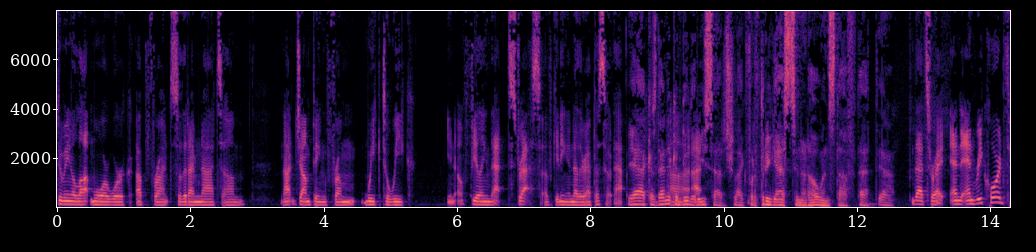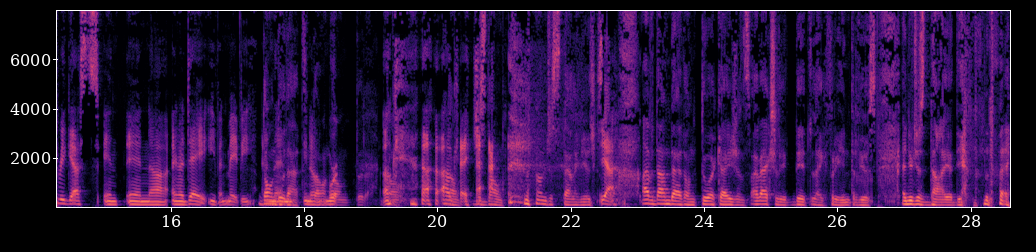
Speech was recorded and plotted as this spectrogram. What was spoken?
doing a lot more work up front so that I'm not, um, not jumping from week to week, you know, feeling that stress of getting another episode out. Yeah, because then you can do the Uh, I- research, like for three guests in a row and stuff. That yeah. That's right, and and record three guests in in uh, in a day, even maybe. Don't do that. You know, don't, don't do that. Don't. Okay, Don't. okay, Just don't. I'm just telling you. Just Yeah. I've done that on two occasions. I've actually did like three interviews, and you just die at the end of the day.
